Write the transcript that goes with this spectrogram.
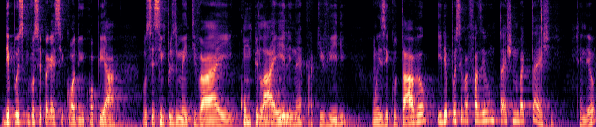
Depois que você pegar esse código e copiar, você simplesmente vai compilar ele, né, para que vire um executável e depois você vai fazer um teste no backtest, entendeu?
